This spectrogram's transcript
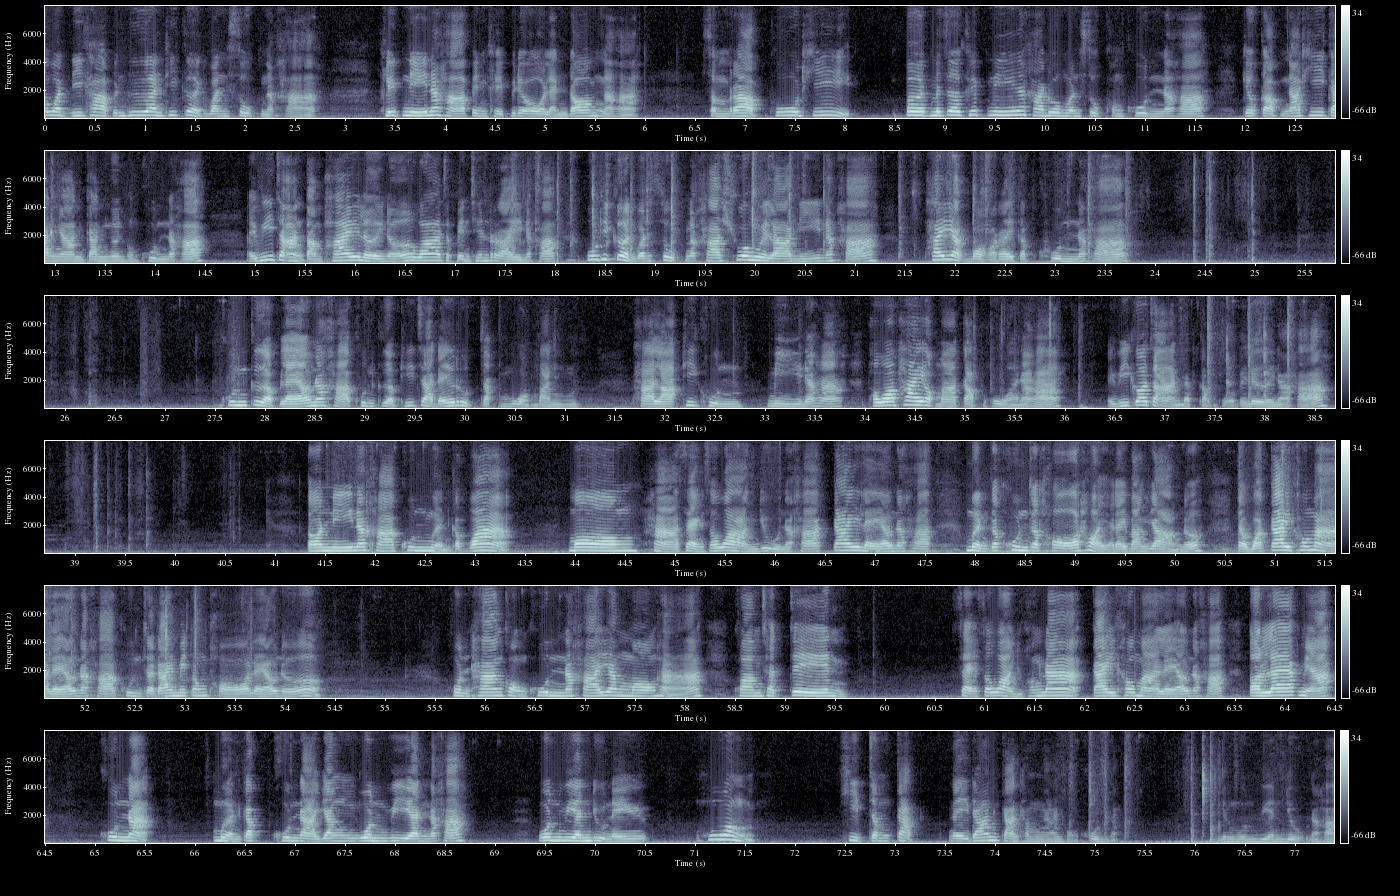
สวัสดีค่ะเพื่อนๆที่เกิดวันศุกร์นะคะ คลิปนี้นะคะเป็นคลิปวิดีโอแรนดอมนะคะสำหรับผู้ที่เปิดมาเจอคลิปนี้นะคะ ดวงวันศุกร์ของคุณนะคะ เกี่ยวกับหน้าที่การงานการเงินของคุณนะคะ ไอวี่จะอ่านตามไพ่เลยเนอะว่าจะเป็นเช่นไรนะคะ ผู้ที่เกิดวันศุกร์นะคะ ช่วงเวลานี้นะคะไพ่อยากบอกอะไรกับคุณนะคะ คุณเกือบแล้วนะคะ คุณเกือบที่จะได้หลุดจากบ่วงบันภาระที่คุณมีนะคะ เพราะว่าไพ่ออกมากับหัวนะคะไอวี่ก็จะอ่านแบบกับหัวไปเลยนะคะ ตอนนี้นะคะคุณเหมือนกับว่า มองหาแสงสว่างอยู่นะคะ ใกล้แล้วนะคะ เหมือนกับคุณจะท้อถอยอะไรบางอย่างเนอะแต่ว่าใกล้เข้ามาแล้วนะคะ คุณจะได้ไม่ต้องท้อแล้วเนอะ หนทางของคุณนะคะยังมองหาความชัดเจน แสงสว่างอยู่ข้างหน้าใกล้เข้ามาแล้วนะคะ ตอนแรกเนี้ยคุณน่ะเหมือนกับคุณน่ะยังวนเวียนนะคะ วนเวียนอยู่ในห่วงขีดจำกัดในด้านการทำงานของคุณน่ะยังวนเวียนอยู่นะคะ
